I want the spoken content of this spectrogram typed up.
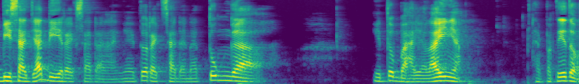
bisa jadi reksadananya itu reksadana tunggal. Itu bahaya lainnya. Seperti itu.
